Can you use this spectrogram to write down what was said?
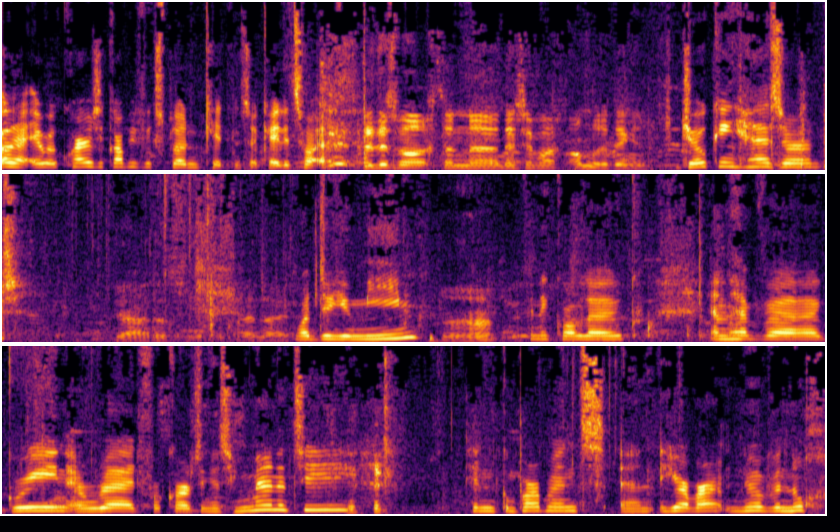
Oh ja, it requires a copy of Exploding Kittens. Oké, dit is wel echt... Dit is wel echt een, eh, dit zijn wel echt andere dingen. Joking Hazard. Ja, dat is, nice. What do you mean? Uh-huh. Vind ik wel leuk. En dan hebben we green en red for Cards Against Humanity. Hidden Compartments. En hier, waar, nu hebben we nog...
